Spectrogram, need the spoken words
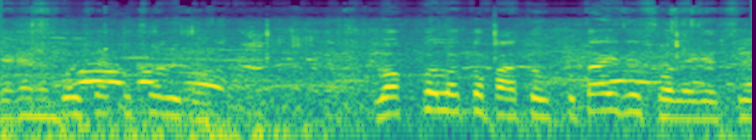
যেখানে বসে একটা ছবি লক্ষ লক্ষ পাথর কোথায় যে চলে গেছে?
